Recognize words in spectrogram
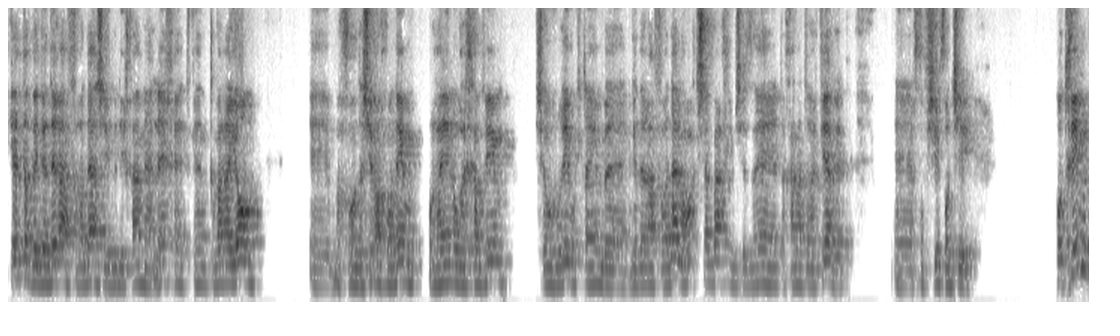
קטע בגדר ההפרדה שהיא בדיחה מהלכת, כן, כבר היום אה, בחודשים האחרונים ראינו רכבים שעוברים קטעים בגדר ההפרדה, לא רק שב"חים שזה תחנת רכבת אה, חופשי חודשי פותחים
